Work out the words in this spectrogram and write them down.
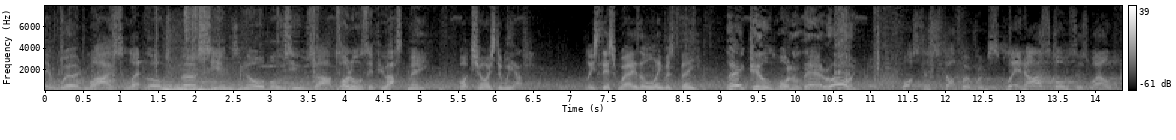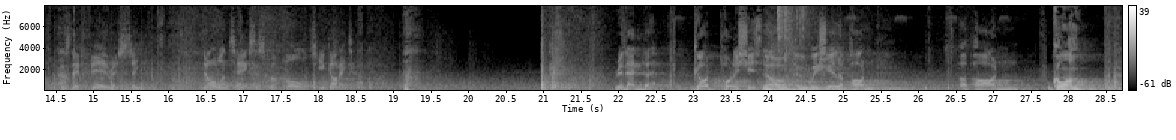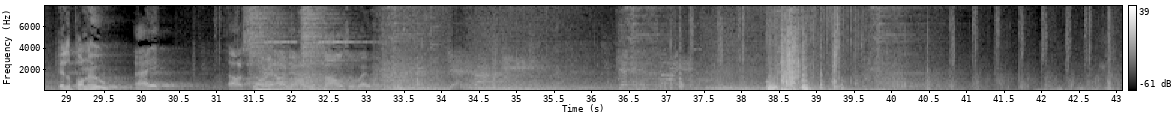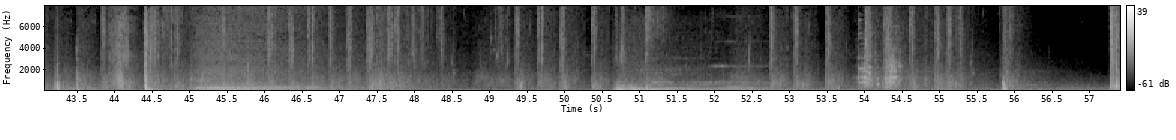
It weren't wise to let those Mercians nobles use our tunnels, if you ask me. What choice do we have? At least this way, they'll leave us be. They killed one of their own. What's to stop her from splitting our skulls as well? Because they fear us, see? No one takes us for fools. You got it. Remember, God punishes those who wish ill upon... upon... Go on. Ill upon who? Eh? Oh, sorry, I, I was miles away.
